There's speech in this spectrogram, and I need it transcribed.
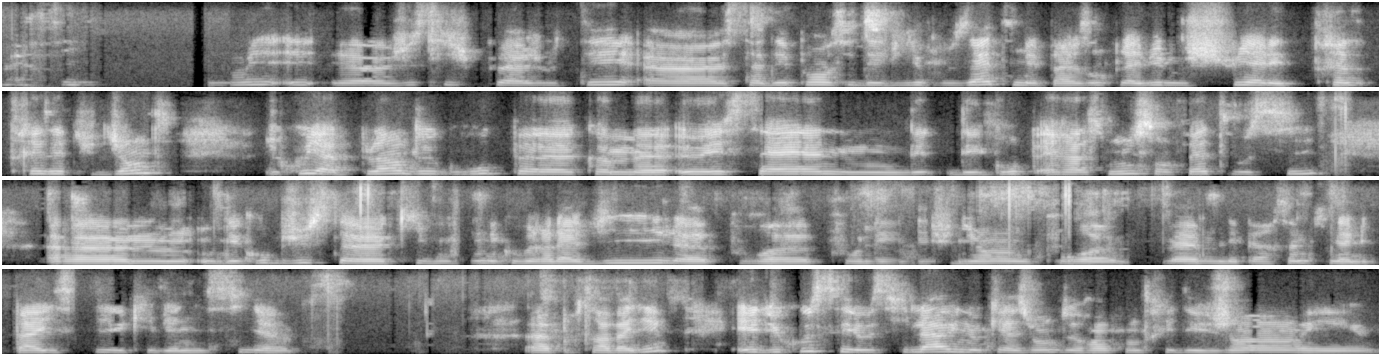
Merci. Oui, et euh, juste si je peux ajouter, euh, ça dépend aussi des villes où vous êtes, mais par exemple, la ville où je suis, elle est très, très étudiante. Du coup, il y a plein de groupes euh, comme ESN e ou des, groupes Erasmus, en fait, aussi, ou des groupes juste qui vous font découvrir la ville pour, pour les étudiants ou pour même les personnes qui n'habitent pas ici et qui viennent ici pour travailler. Et du coup, c'est aussi là une occasion de rencontrer des gens et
